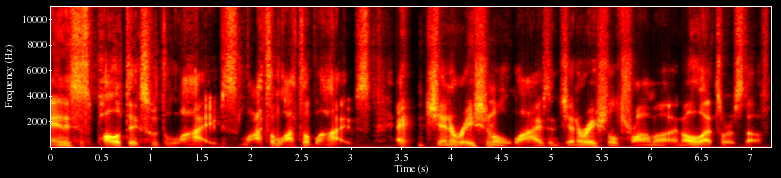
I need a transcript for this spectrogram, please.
and it's just politics with lives lots and lots of lives and generational lives and generational trauma and all that sort of stuff.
